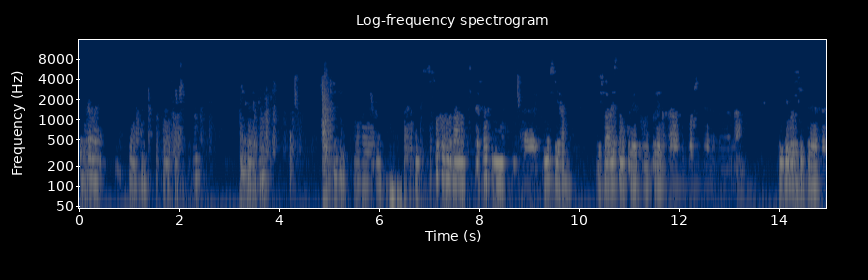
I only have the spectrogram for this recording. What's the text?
Підтримати. Заслухали з вами листи звернення. Е, Комісія дійшла висновку і рекомендує направити кошти е, на відділ освіти е,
